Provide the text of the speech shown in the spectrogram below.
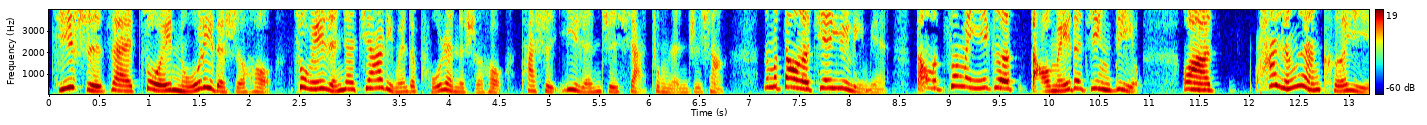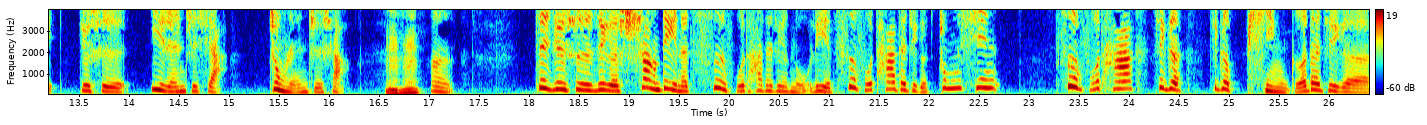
即使在作为奴隶的时候，作为人家家里面的仆人的时候，他是一人之下，众人之上。那么到了监狱里面，到了这么一个倒霉的境地，哇，他仍然可以就是一人之下。众人之上，嗯哼，嗯，这就是这个上帝呢赐福他的这个努力，赐福他的这个忠心，赐福他这个这个品格的这个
